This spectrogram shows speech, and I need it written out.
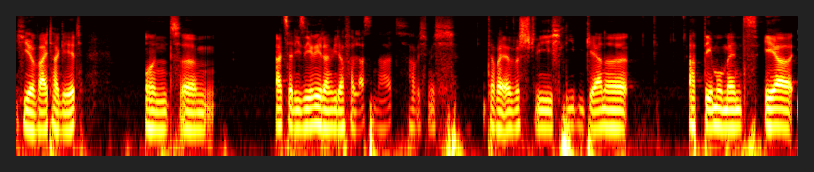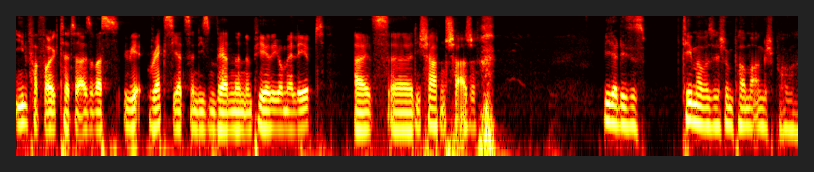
hier weitergeht. Und ähm, als er die Serie dann wieder verlassen hat, habe ich mich dabei erwischt, wie ich liebend gerne ab dem Moment eher ihn verfolgt hätte. Also was Rex jetzt in diesem werdenden Imperium erlebt, als äh, die Schadenscharge. Wieder dieses Thema, was wir schon ein paar Mal angesprochen haben.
